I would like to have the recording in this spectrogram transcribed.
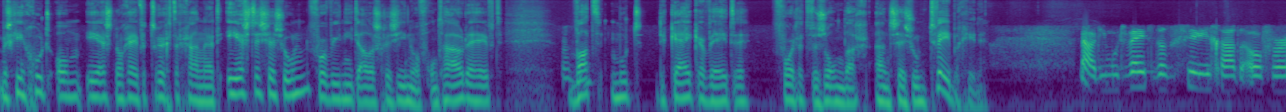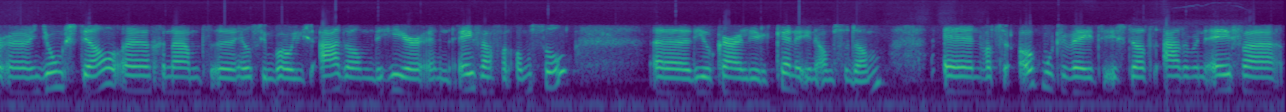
misschien goed om eerst nog even terug te gaan naar het eerste seizoen, voor wie niet alles gezien of onthouden heeft. Wat moet de kijker weten voordat we zondag aan seizoen 2 beginnen? Nou, die moet weten dat de serie gaat over uh, een jong stel, uh, genaamd uh, heel symbolisch Adam de Heer en Eva van Amstel. Die elkaar leren kennen in Amsterdam. En wat ze ook moeten weten is dat Adam en Eva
